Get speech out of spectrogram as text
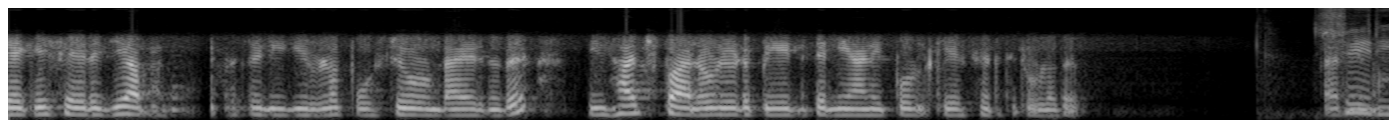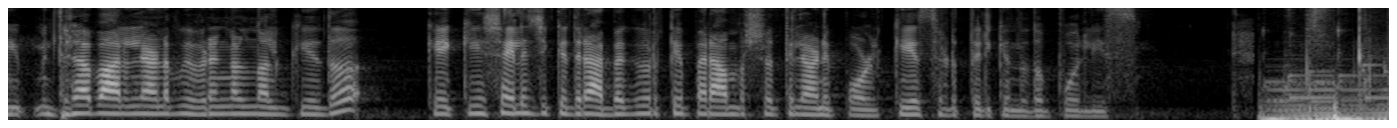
കെ കെ ശൈലജയെ അഭിപ്രായപ്പെട്ട രീതിയിലുള്ള പോസ്റ്റുകൾ ഉണ്ടായിരുന്നത്. മിൻഹാജ് പാലോളിയുടെ പേരിൽ തന്നെയാണ് ഇപ്പോൾ കേസെടുത്തിട്ടുള്ളത്. ശരി മിഥില വിവരങ്ങൾ നൽകിയത്. കെ കെ ശൈലജയ്ക്കെതിരെ അപകീർത്തി പരാമർശത്തിലാണ് ഇപ്പോൾ കേസെടുത്തിരിക്കുന്നത് പോലീസ്. Thank you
